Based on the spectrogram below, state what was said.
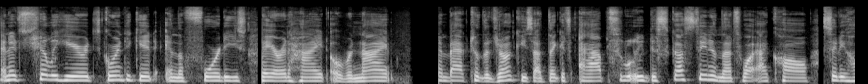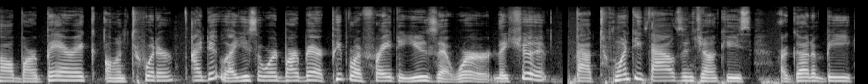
and it's chilly here, it's going to get in the 40s Fahrenheit overnight. And back to the junkies, I think it's absolutely disgusting, and that's why I call City Hall barbaric on Twitter. I do. I use the word barbaric. People are afraid to use that word. They should. About 20,000 junkies are going to be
